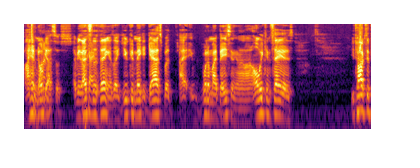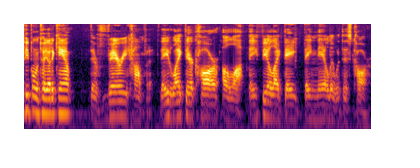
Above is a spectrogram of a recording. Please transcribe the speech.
I do have you no wanna- guesses. I mean, that's Okay. the thing. It's like you can make a guess, but I, what am I basing it on? All we can say is, you talk to people in Toyota camp. They're very confident. They like their car a lot. They feel like they they nailed it with this car,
